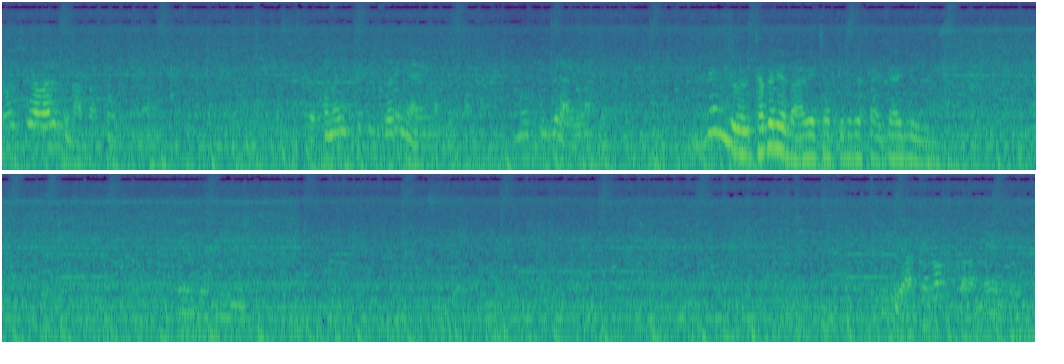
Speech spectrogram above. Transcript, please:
調子が悪くなさそうですね。でこの1匹どれにあげますかもう1匹ぐらいあげます全部食べればあげちゃってください大丈夫です痩せますからね、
